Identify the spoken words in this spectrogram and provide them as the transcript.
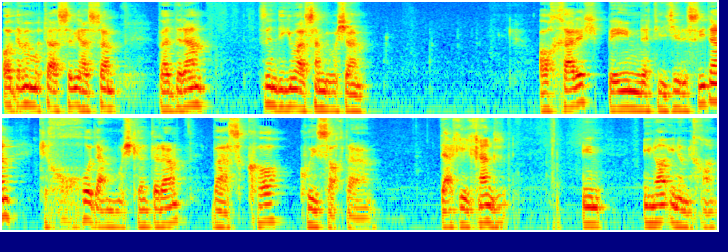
آدم متعصبی هستم و درم زندگی مرسم باشم آخرش به این نتیجه رسیدم که خودم مشکل دارم و از کاه کوی ساختم. دقیقا این اینا اینو می‌خوان.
